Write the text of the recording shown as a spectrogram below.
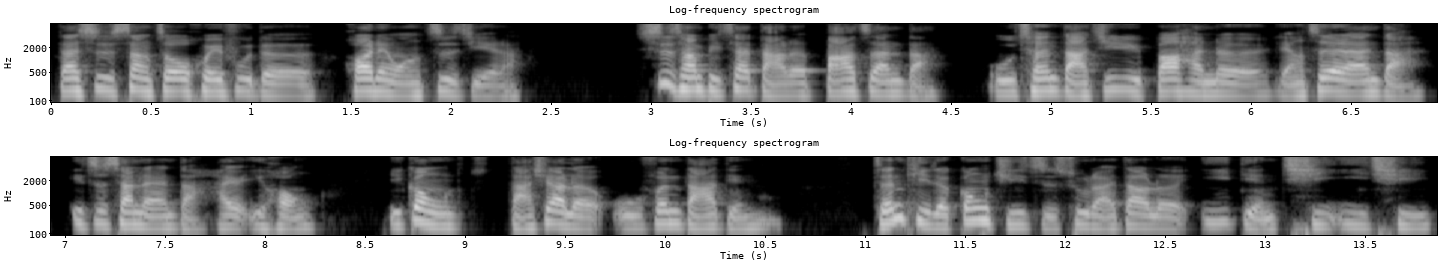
但是上周恢复的花莲王志杰啦，四场比赛打了八支安打，五成打击率包含了两支安打、一支三垒安打，还有一轰，一共打下了五分打点，整体的攻击指数来到了一点七一七，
